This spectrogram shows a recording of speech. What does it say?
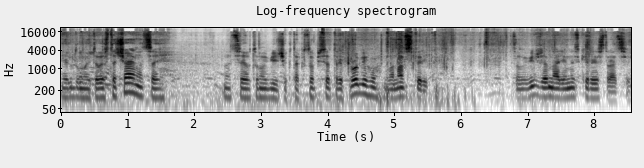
Як думаєте, вистачає на цей, на цей автомобільчик? Так, 153 пробігу, 12 рік. Автомобіль вже на рівненській реєстрації.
